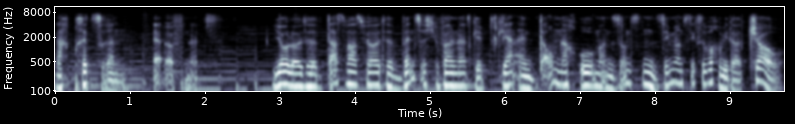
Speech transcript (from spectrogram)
nach Prizren eröffnet Jo Leute, das war's für heute. Wenn es euch gefallen hat, gebt gern einen Daumen nach oben. Ansonsten sehen wir uns nächste Woche wieder. Ciao.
